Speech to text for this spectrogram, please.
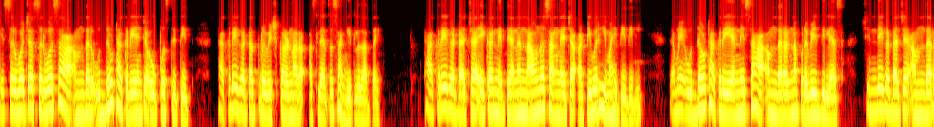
हे सर्वच्या सर्व सहा आमदार उद्धव ठाकरे यांच्या उपस्थितीत ठाकरे गटात प्रवेश करणार असल्याचं सांगितलं जात आहे. ठाकरे गटाच्या एका नेत्यानं नाव न सांगण्याच्या अटीवर ही माहिती दिली. त्यामुळे उद्धव ठाकरे यांनी सहा आमदारांना प्रवेश दिल्यास शिंदे गटाचे आमदार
